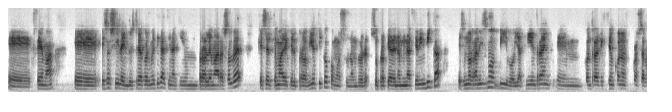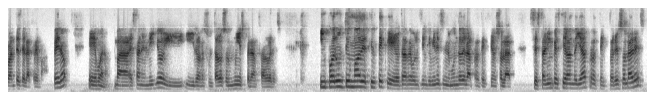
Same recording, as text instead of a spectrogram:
eczema, eh, eso sí, la industria cosmética tiene aquí un problema a resolver, que es el tema de que el probiótico, como su, nombre, su propia denominación indica, es un organismo vivo y aquí entra en, contradicción con los conservantes de la crema. Pero eh, bueno, están en ello y, los resultados son muy esperanzadores. Y por último, decirte que otra revolución que viene es en el mundo de la protección solar se están investigando ya protectores solares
